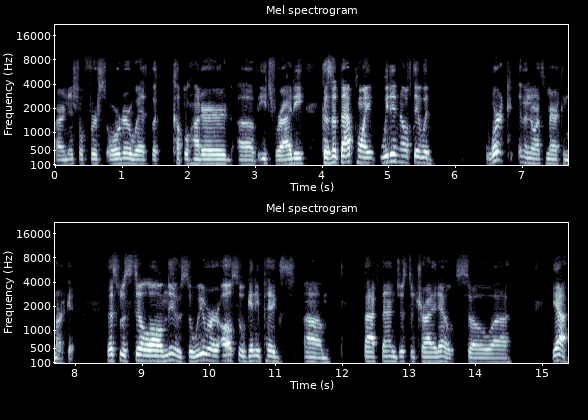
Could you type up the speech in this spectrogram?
our initial first order with a couple hundred of each variety, because at that point we didn't know if they would work in the North American market this was still all new. So we were also guinea pigs um, back then just to try it out. So uh, yeah,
